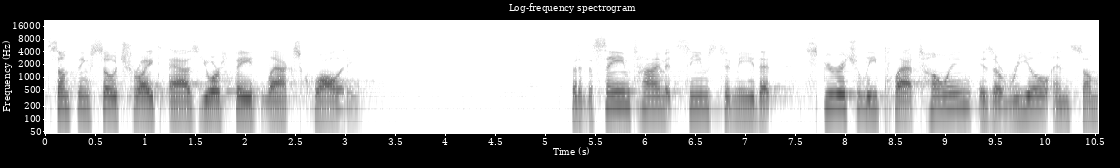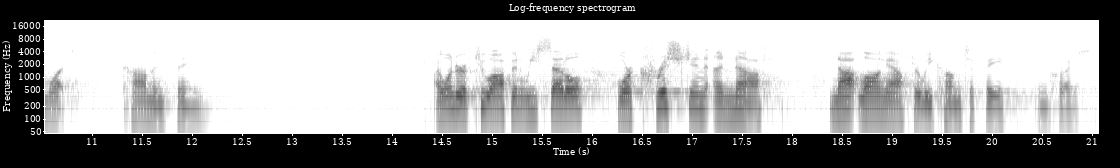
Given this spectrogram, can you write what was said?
something so trite as, your faith lacks quality. But at the same time, it seems to me that spiritually plateauing is a real and somewhat common thing. I wonder if too often we settle for Christian enough not long after we come to faith in Christ.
